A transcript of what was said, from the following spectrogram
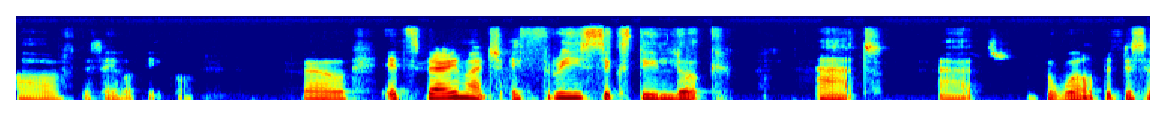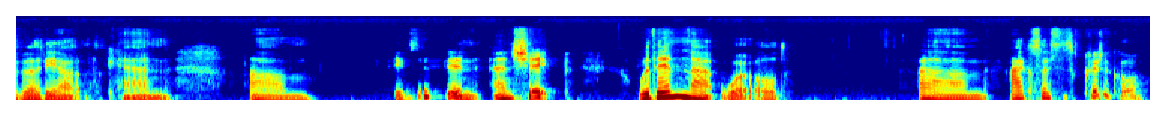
of disabled people. So it's very much a 360 look at at the world that disability arts can um, exist in and shape. Within that world, um, access is critical.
